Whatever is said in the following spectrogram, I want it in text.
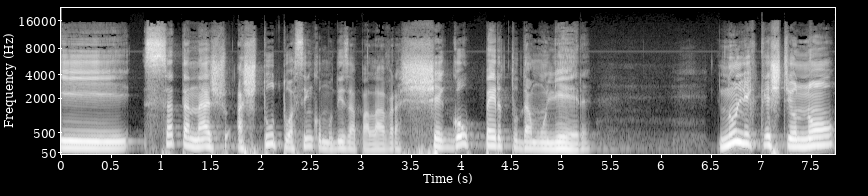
E Satanás, astuto, assim como diz a palavra, chegou perto da mulher, não lhe questionou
